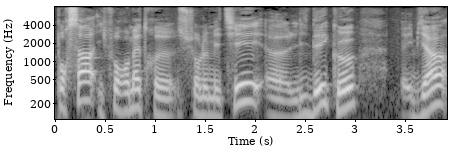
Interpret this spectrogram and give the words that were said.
pour ça il faut remettre euh, sur le métier euh, l'idée que, eh bien,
